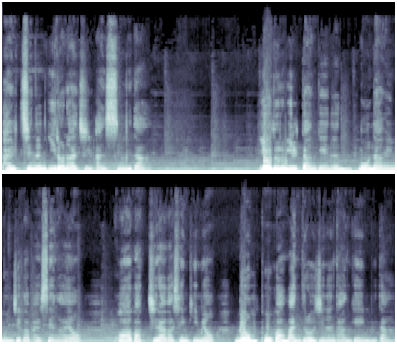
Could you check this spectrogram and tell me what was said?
발진은 일어나지 않습니다. 여드름 1단계는 모낭의 문제가 발생하여 과각질화가 생기며 면포가 만들어지는 단계입니다.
